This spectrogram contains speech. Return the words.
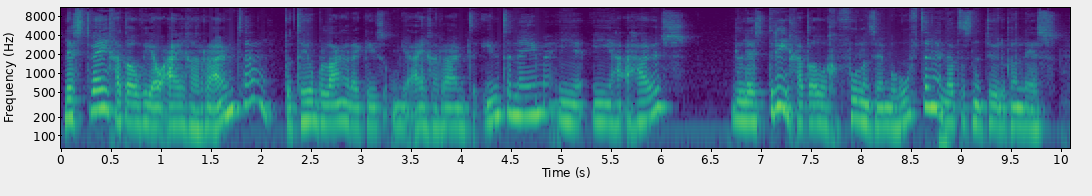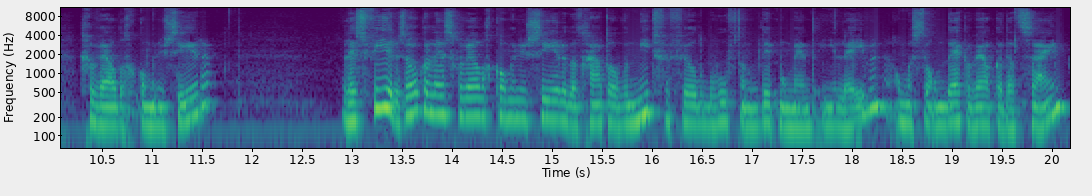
Les 2 gaat over jouw eigen ruimte. Dat heel belangrijk is om je eigen ruimte in te nemen in je, in je huis. Les 3 gaat over gevoelens en behoeften. En dat is natuurlijk een les geweldig communiceren. Les 4 is ook een les geweldig communiceren. Dat gaat over niet vervulde behoeften op dit moment in je leven. Om eens te ontdekken welke dat zijn.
